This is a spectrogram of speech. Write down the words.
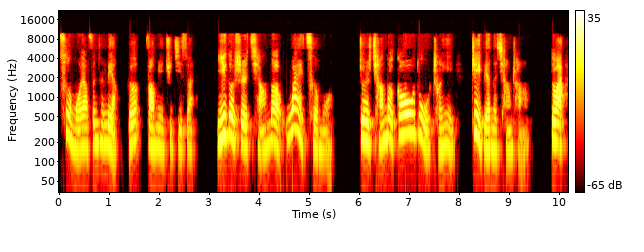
侧模要分成两个方面去计算，一个是墙的外侧模，就是墙的高度乘以这边的墙长，对吧？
